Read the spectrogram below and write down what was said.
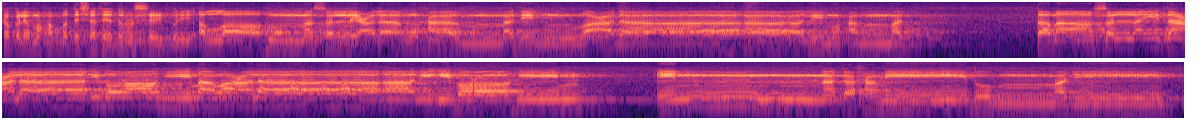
সকলে মোহাম্মদের সাথে দুরুদ শরীফ পড়ি। আল্লাহুম্মা সাল্লি আলা মুহাম্মাদিন ওয়া আলা আলি মুহাম্মাদ। কামা সাল্লাইতা আলা ইব্রাহিম ওয়া আলা আলি ইব্রাহিম। ইন্নাকা হামিদুম মাজিদ।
